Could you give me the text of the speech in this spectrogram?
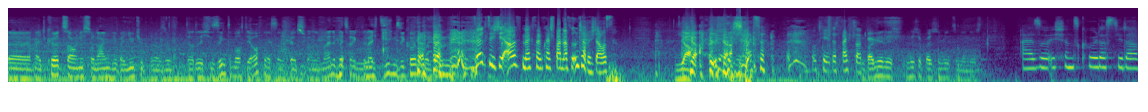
äh, halt kürzer und nicht so lang wie bei YouTube oder so. Dadurch sinkt aber auch die Aufmerksamkeitsspanne. Meine beträgt vielleicht sieben Sekunden und dann. Wirkt sich die Aufmerksamkeitsspanne auf den Unterricht aus? Ja. Scheiße. Okay, das reicht schon. Bei mir nicht. Nicht bei Chemie zumindest. Also ich finde es cool, dass dir da,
